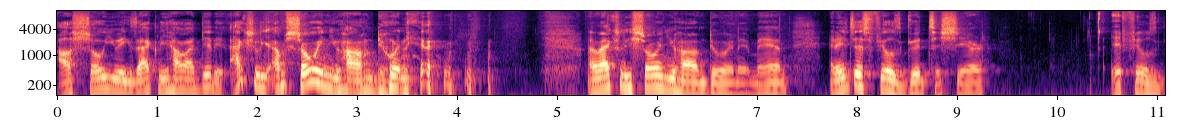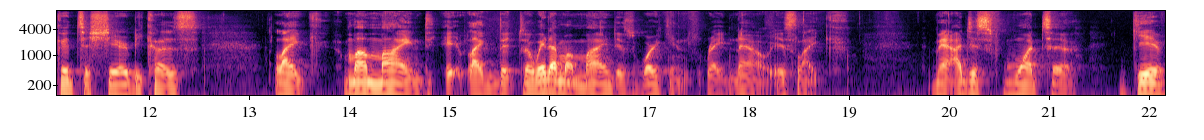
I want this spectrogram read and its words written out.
I'll show you exactly how I did it. Actually, I'm showing you how I'm doing it. I'm actually showing you how I'm doing it, man. And it just feels good to share. It feels good to share because like my mind it, like the, the way that my mind is working right now is like man i just want to give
